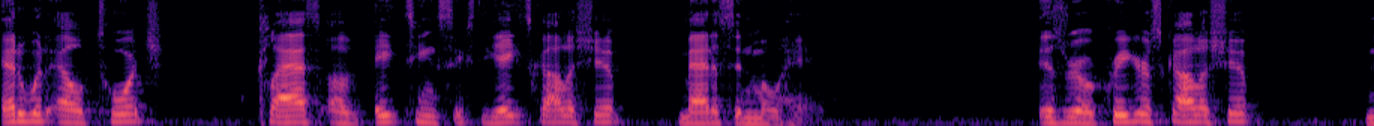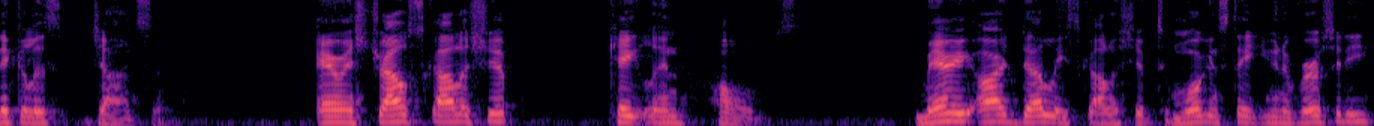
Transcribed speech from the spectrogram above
Edward L. Torch, Class of 1868 Scholarship, Madison Mohan. Israel Krieger Scholarship, Nicholas Johnson. Aaron Strauss Scholarship, Caitlin Holmes. Mary R. Dudley Scholarship to Morgan State University,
